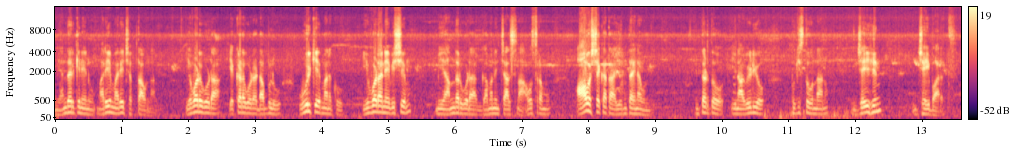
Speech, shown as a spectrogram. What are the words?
మీ అందరికీ నేను మరీ మరీ చెప్తా ఉన్నాను. ఎవడు కూడా ఎక్కడ కూడా డబ్బులు ఊరికే మనకు ఇవ్వడనే విషయం మీ అందరూ కూడా గమనించాల్సిన అవసరము ఆవశ్యకత ఎంతైనా ఉంది. ఇంతటితో ఈ నా వీడియో ముగిస్తూ ఉన్నాను. జై హింద్ జై భారత్.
